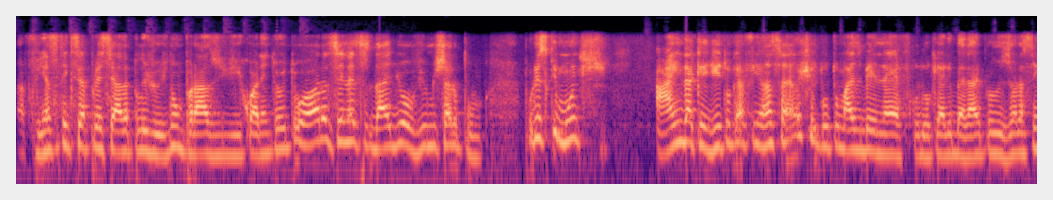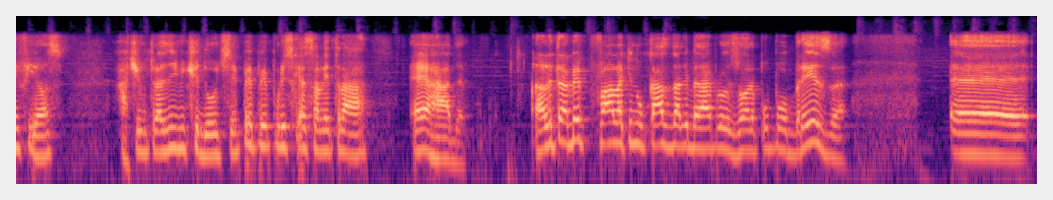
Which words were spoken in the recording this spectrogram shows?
A fiança tem que ser apreciada pelo juiz num prazo de 48 horas, sem necessidade de ouvir o Ministério Público. Por isso que muitos ainda acreditam que a fiança é um instituto mais benéfico do que a liberdade provisória sem fiança. Artigo 322 do CPP, por isso que essa letra A é errada. A letra B fala que no caso da liberdade provisória por pobreza, é,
